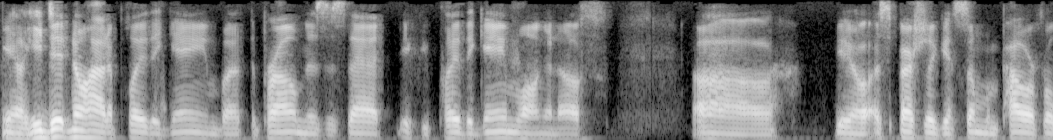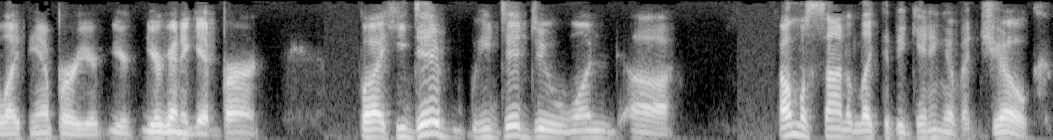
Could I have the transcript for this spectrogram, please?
you know, he did know how to play the game, but the problem is, is that if you play the game long enough, uh, you know, especially against someone powerful like the emperor, you're you're you're going to get burnt. But he did he did do one. Uh, almost sounded like the beginning of a joke.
